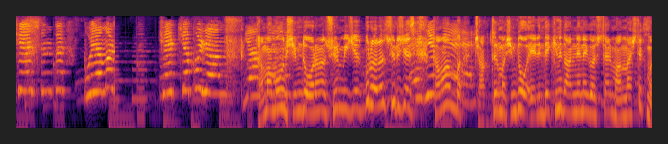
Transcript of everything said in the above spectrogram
keresinde bu yama yan. Tamam oğlum şimdi orana sürmeyeceğiz. Burana süreceğiz. Evet. Tamam mı? Çaktırma şimdi o elindekini de annene gösterme anlaştık mı?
